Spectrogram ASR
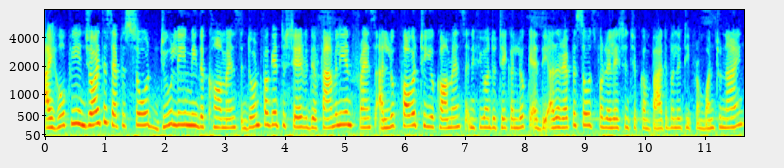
I hope you enjoyed this episode. Do leave me the comments don't forget to share with your family and friends. I look forward to your comments. And if you want to take a look at the other episodes for relationship compatibility from 1 to 9,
